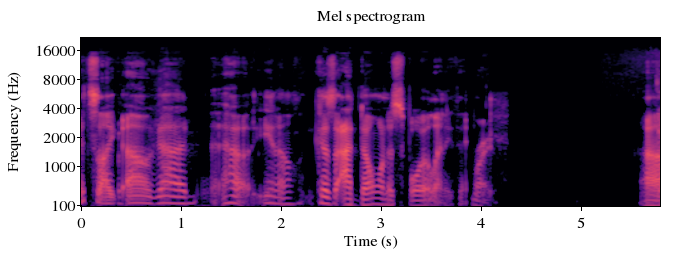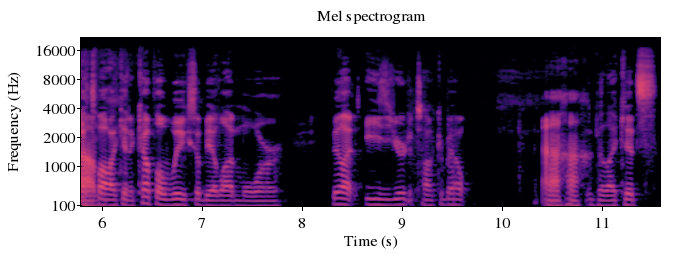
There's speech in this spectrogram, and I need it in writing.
It's like, oh God, how, you know, because I don't want to spoil anything. Right. That's why, Um, like in a couple of weeks, it'll be a lot more, be a lot easier to talk about. uh huh. But like it's,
